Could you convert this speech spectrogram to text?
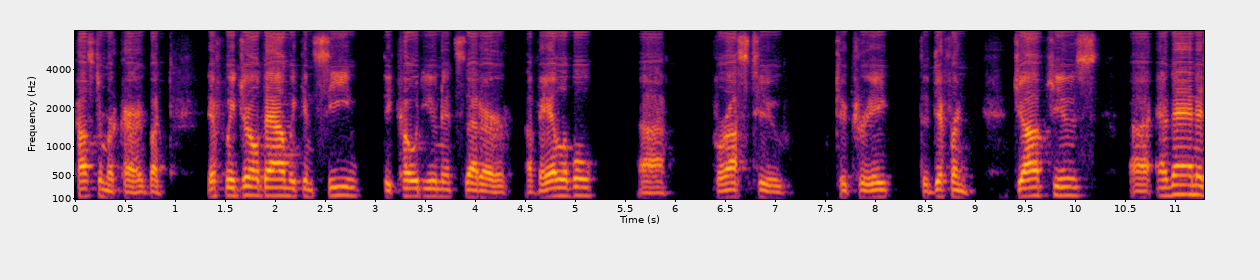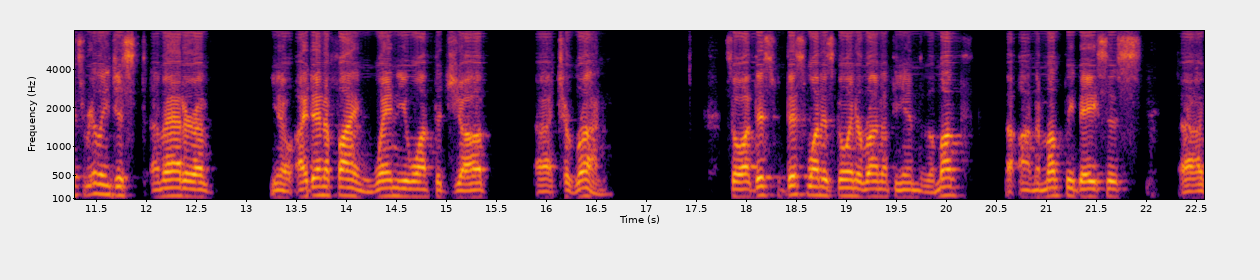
customer card. But if we drill down, we can see the code units that are available uh, for us to to create the different job queues. Uh, and then it's really just a matter of, you know, identifying when you want the job uh, to run. So uh, this, this one is going to run at the end of the month uh, on a monthly basis. Uh,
